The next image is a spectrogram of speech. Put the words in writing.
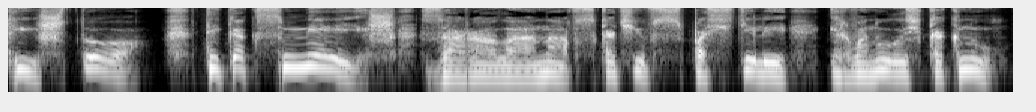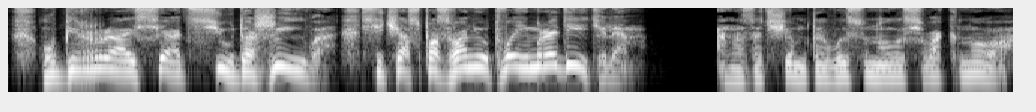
«Ты что? Ты как смеешь!» — заорала она, вскочив с постели и рванулась к окну. «Убирайся отсюда, живо! Сейчас позвоню твоим родителям!» Она зачем-то высунулась в окно,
